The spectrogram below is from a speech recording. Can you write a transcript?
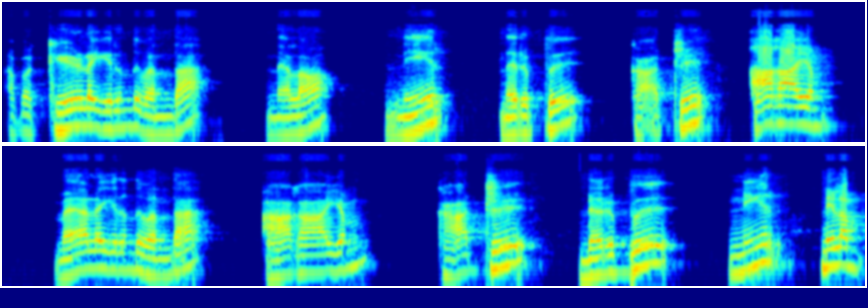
அப்ப கீழே இருந்து வந்தா நிலம் நீர் நெருப்பு காற்று ஆகாயம் மேலே இருந்து வந்தா ஆகாயம் காற்று நெருப்பு நீர் நிலம்.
